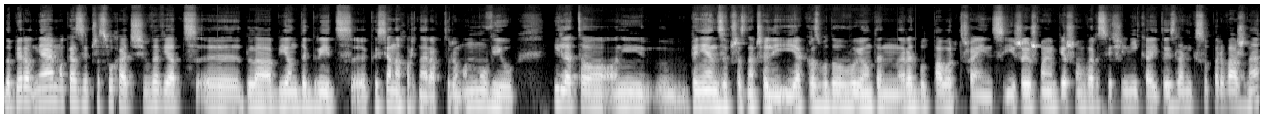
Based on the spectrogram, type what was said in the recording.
Dopiero miałem okazję przesłuchać wywiad y, dla Beyond the Grid y, Christiana Hornera, w którym on mówił, ile to oni y, pieniędzy przeznaczyli i jak rozbudowują ten Red Bull Powertrains i że już mają pierwszą wersję silnika i to jest dla nich super ważne.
